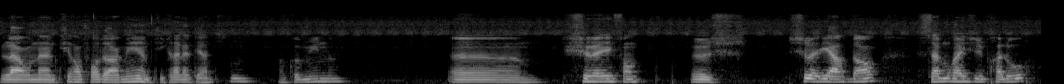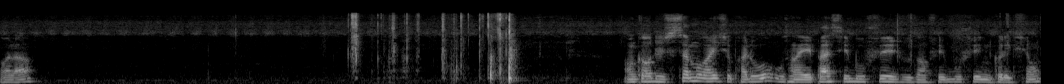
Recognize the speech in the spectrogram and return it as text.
Là on a un petit renfort d'armée, un petit grade interdit en commune. Euh, chevalier, euh, chevalier ardent, samouraï supra lourd, voilà. Encore du samouraï lourd. Vous en avez pas assez bouffé, je vous en fais bouffer une collection.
